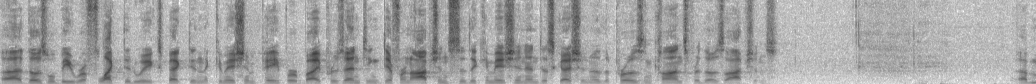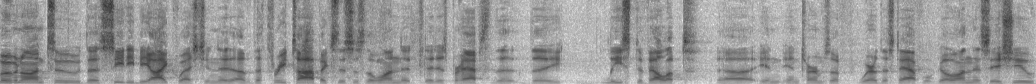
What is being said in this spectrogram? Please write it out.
Uh, Those will be reflected, we expect, in the commission paper by presenting different options to the commission and discussion of the pros and cons for those options. Uh, Moving on to the CDBI question, uh, of the three topics, this is the one that, that is perhaps the, the least developed uh, in, in terms of where the staff will go on this issue,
